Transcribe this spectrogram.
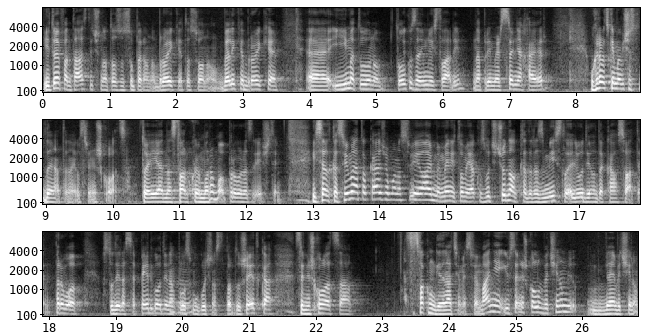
I to je fantastično, to su super ono brojke, to su ono velike brojke e, i ima tu ono toliko zanimljivih stvari, na primjer srednja HR. U Hrvatskoj ima više studenata nego srednjoškolaca. To je jedna stvar koju moramo prvo razriješiti. I sad kad svima ja to kažem, ono svi, ajme, meni to mi jako zvuči čudno, ali kad razmisle ljudi onda kao shvate. Prvo, studira se pet godina plus mogućnost produžetka, srednjoškolaca sa svakom generacijom je sve manje i u srednju školu većinom, ne većinom,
